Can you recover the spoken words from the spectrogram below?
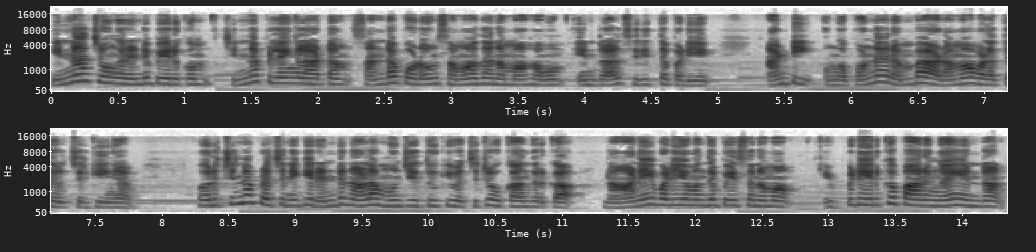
என்னாச்சு உங்க ரெண்டு பேருக்கும்? சின்ன பிள்ளைங்களாட்டம் சண்டை போடவும் சமாதானமாகவும் என்றால் சிரித்தபடியே. ஆண்டி உங்க பொண்ணை ரொம்ப அடமா வளர்த்து வச்சிருக்கீங்க. ஒரு சின்ன பிரச்சனைக்கு ரெண்டு நாளா மூஞ்சியை தூக்கி வச்சுட்டு உட்காந்துருக்கா நானே வழிய வந்து பேசணுமாம். எப்படி இருக்க பாருங்க என்றான்.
